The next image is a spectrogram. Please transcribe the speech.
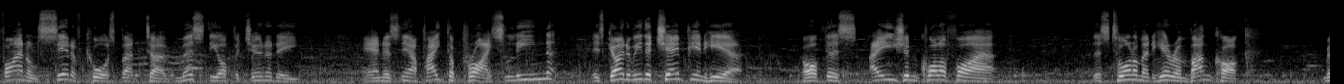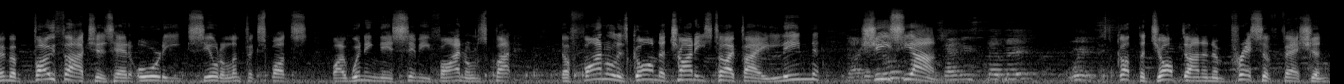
final set, of course, but uh, missed the opportunity and has now paid the price. Lin is going to be the champion here of this Asian qualifier, this tournament here in Bangkok. Remember, both archers had already sealed Olympic spots by winning their semi-finals, but the final has gone to Chinese Taipei. Lin Zi Siang has got the job done in impressive fashion,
